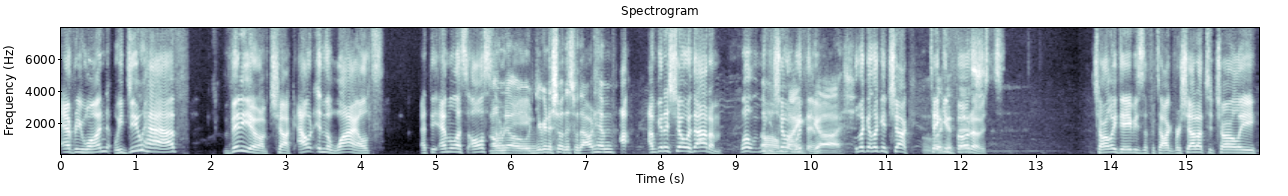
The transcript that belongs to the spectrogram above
everyone, we do have video of Chuck out in the wild at the MLS All Star. Oh no, you're gonna show this without him? I, I'm going to show it without him. Well, we can oh show it with him. Oh my gosh. Look at look at Chuck Look taking at this. Charlie Davies, the photographer. Shout out to Charlie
